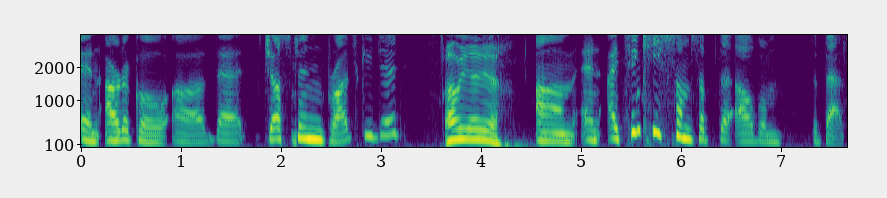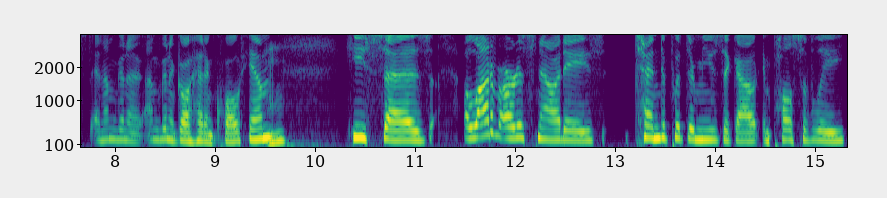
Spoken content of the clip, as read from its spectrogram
an article uh, that Justin Brodsky did, oh yeah yeah um, and I think he sums up the album the best. And I'm gonna I'm gonna go ahead and quote him. Mm-hmm. He says a lot of artists nowadays tend to put their music out impulsively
